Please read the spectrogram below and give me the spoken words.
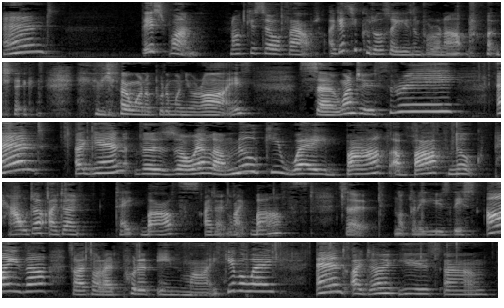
and this one. Knock yourself out. I guess you could also use them for an art project if you don't want to put them on your eyes. So one, two, three. And again, the Zoella Milky Way Bath, a bath milk powder. I don't take baths. I don't like baths. So I'm not going to use this either. So I thought I'd put it in my giveaway. And I don't use um,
